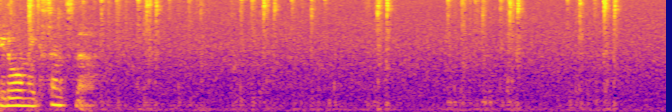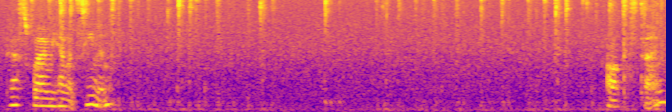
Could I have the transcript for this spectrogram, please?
It all makes sense now. That's why we haven't seen him. All this time.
